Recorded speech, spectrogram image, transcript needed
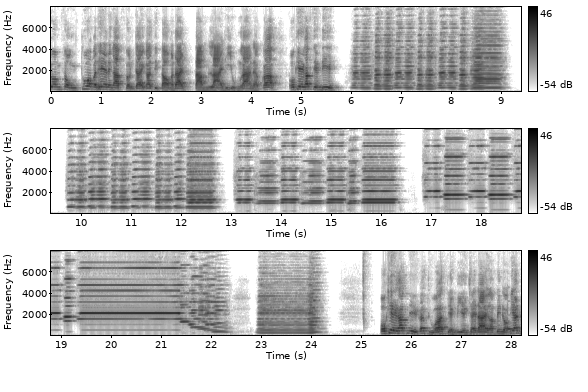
รวมส่งทั่วประเทศนะครับ สนใจก็ติดต่อมาได้ตามไลน์ที่อยู่ข้างล่างนะครับ ก็โอเคครับเสียงดี เคครับนี่ก็ถือว่าเสียงดียังใช้ได้ครับเพียงแต่ว่าพี่อัน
